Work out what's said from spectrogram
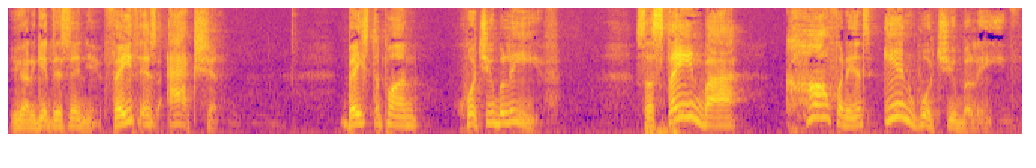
You got to get this in you. Faith is action based upon what you believe, sustained by confidence in what you believe,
